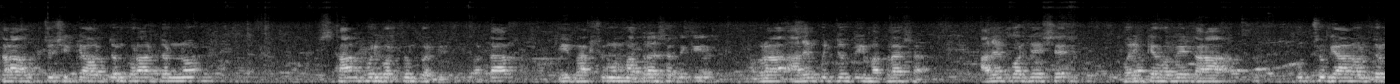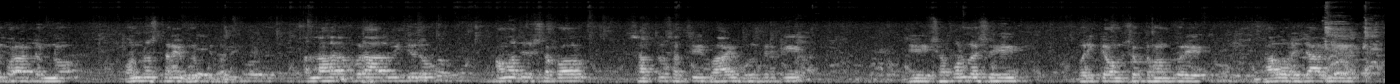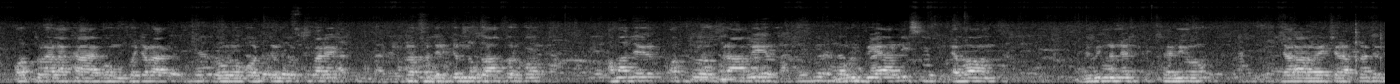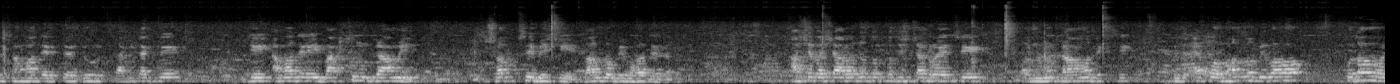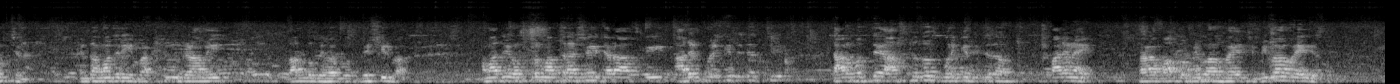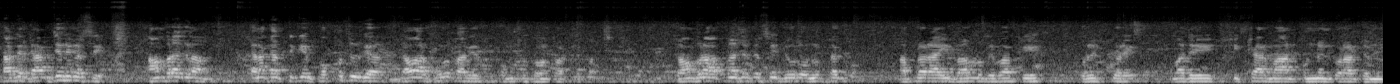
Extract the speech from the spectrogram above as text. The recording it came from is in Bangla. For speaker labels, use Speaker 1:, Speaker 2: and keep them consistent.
Speaker 1: তারা উচ্চশিক্ষা অর্জন করার জন্য স্থান পরিবর্তন করবে। অর্থাৎ এই ভাগসুমন মাদ্রাসা থেকে আমরা আলেম পর্যন্ত এই মাদ্রাসা, আলেম পর্যায়ে শেষ পরীক্ষা হবে, তারা উচ্চ জ্ঞান অর্জন করার জন্য অন্য স্থানে ভর্তি হবে। আল্লাহ আলমীর যেন আমাদের সকল ছাত্রছাত্রী, ভাই বোনদেরকে যে সাফল্য সহিত পরীক্ষায় অংশগ্রহণ করে ভালো রেজাল্ট নিয়ে অত্র এলাকা এবং উপজেলা গৌরব অর্জন করতে পারে। আমরা তাদের জন্য দোয়া করব। আমাদের অত্র গ্রামের মুরব্বিয়ান এবং বিভিন্ন নেতৃস্থানীয় যারা রয়েছেন, আপনাদের কাছে আমাদের একটা জোর দাবি থাকবে যে আমাদের এই বাক্সুম গ্রামে সবচেয়ে বেশি বাল্য বিবাহ দেখা আশেপাশে আরও যত প্রতিষ্ঠান রয়েছে, অন্যান্য গ্রামও দেখছি, কিন্তু এত বাল্য বিবাহ কোথাও হচ্ছে না। কিন্তু আমাদের এই বাক্সুম গ্রামে বাল্য বিবাহ বেশিরভাগ। আমাদের অস্ত্র মাদ্রাসায় যারা আজকে আলের পরীক্ষা দিতে যাচ্ছে, তার মধ্যে আষ্টজন পরীক্ষা দিতে পারে নাই। তারা বাল্য বিবাহ হয়েছে, বিবাহ হয়ে গেছে। তাদের গার্জেনের কাছে আমরা গ্রাম এলাকার থেকে পক্ষ যাওয়ার পরও তাদের অংশগ্রহণ করতে পারছে তো আমরা আপনাদের কাছে জোর অনুরোধ থাকব, আপনারা এই বাল্য বিভাগকে প্রয়োগ করে আমাদের এই শিক্ষার মান উন্নয়ন করার জন্য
